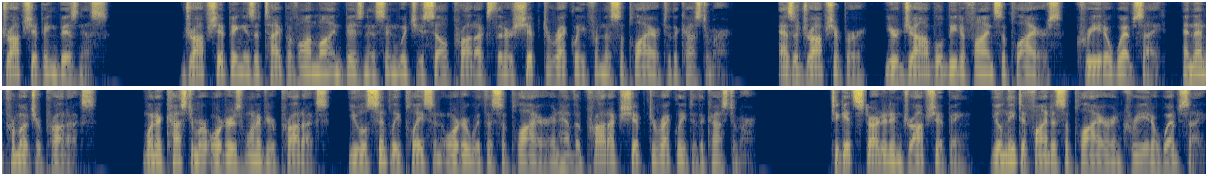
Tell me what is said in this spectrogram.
Dropshipping business. Dropshipping is a type of online business in which you sell products that are shipped directly from the supplier to the customer. As a dropshipper, your job will be to find suppliers, create a website, and then promote your products. When a customer orders one of your products, you will simply place an order with the supplier and have the product shipped directly to the customer. To get started in dropshipping, you'll need to find a supplier and create a website.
